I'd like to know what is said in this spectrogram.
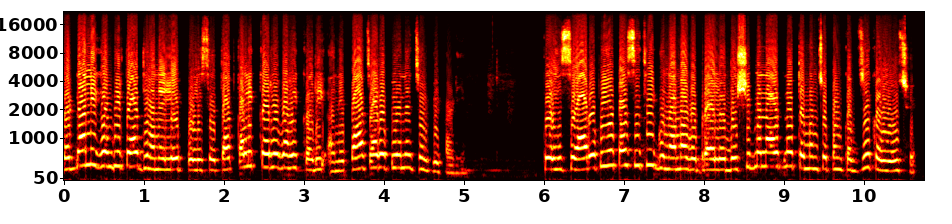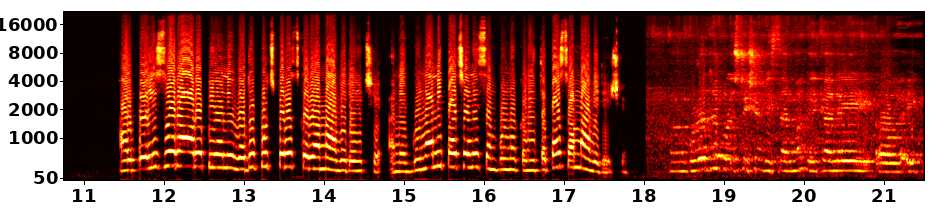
ઘટનાની ગંભીરતા ધ્યાને લઈ પોલીસે તાત્કાલિક કાર્યવાહી કરી અને પાંચ આરોપીઓને ઝડપી પાડ્યા પોલીસે આરોપીઓ પાસેથી ગુનામાં વપરાયેલો દેશી બનાવટનો તમંચો પણ કબજે કર્યો છે. હાલ પોલીસ દ્વારા આરોપીઓની વધુ પૂછપરછ કરવામાં આવી રહી છે અને ગુનાની પાછળની સંપૂર્ણ કણી તપાસવામાં આવી રહી છે. વડોદરા પોલીસ સ્ટેશન વિસ્તારમાં ગઈકાલે એક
